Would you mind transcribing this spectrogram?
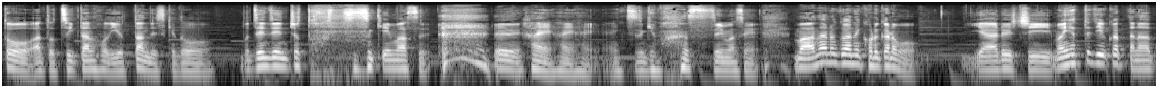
とあとツイッターの方で言ったんですけど全然ちょっと 続けます、うん、はいはいはい続けます。すいません。まあアナログはねこれからもやるし、まあ、やっててよかったなっ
